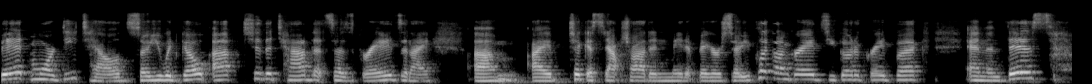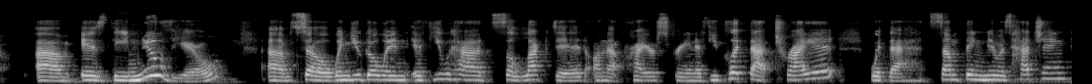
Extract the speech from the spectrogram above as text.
bit more detailed, so you would go up to the tab that says grades and I, um, I took a snapshot and made it bigger. So you click on grades, you go to gradebook, and then this um, is the new view. Um, so when you go in, if you had selected on that prior screen, if you click that try it with that something new is hatching,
